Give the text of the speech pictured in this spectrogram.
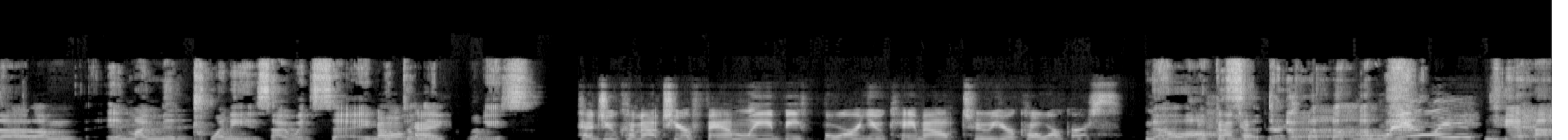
um, in my mid twenties, I would say, mid to late twenties. Had you come out to your family before you came out to your coworkers? No, You found out opposite. really? yeah,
